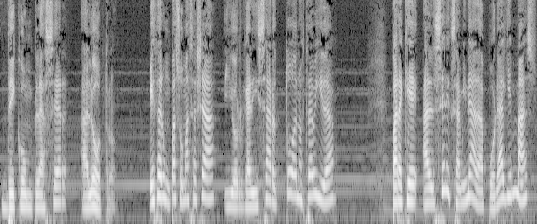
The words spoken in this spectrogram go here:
de complacer al otro. Es dar un paso más allá y organizar toda nuestra vida para que al ser examinada por alguien más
